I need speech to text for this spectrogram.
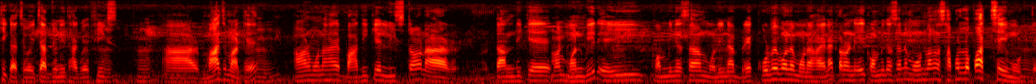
ঠিক আছে ওই চারজনই থাকবে ফিক্স আর মাঝ মাঠে আমার মনে হয় বাঁদিকে লিস্টন আর ডান দিকে মনবীর। এই কম্বিনেশন মলিনা ব্রেক করবে বলে মনে হয় না কারণ এই কম্বিনেশনে মোহনবাগান সাফল্য পাচ্ছে এই মুহূর্তে।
